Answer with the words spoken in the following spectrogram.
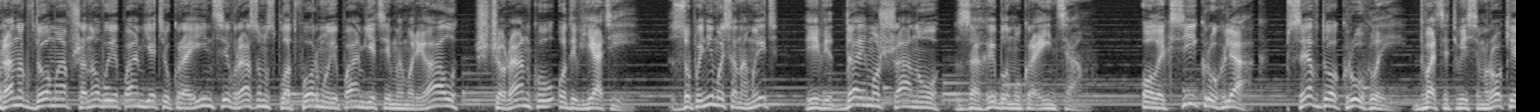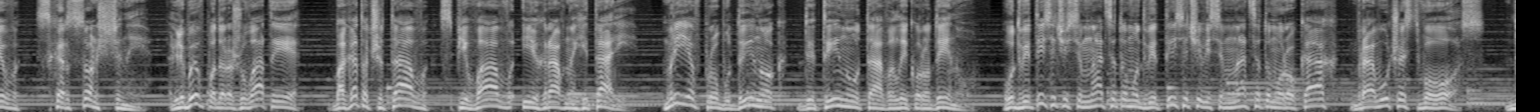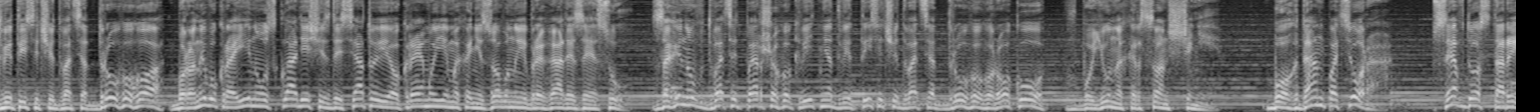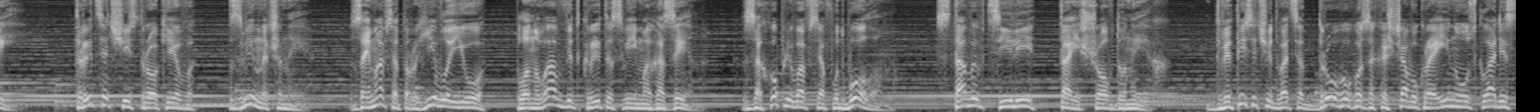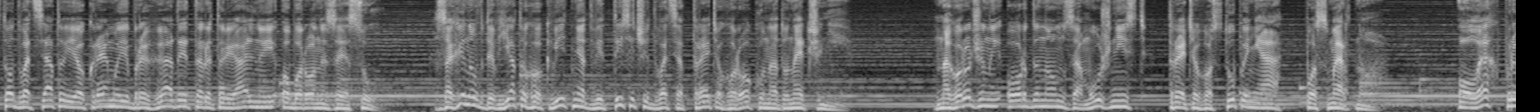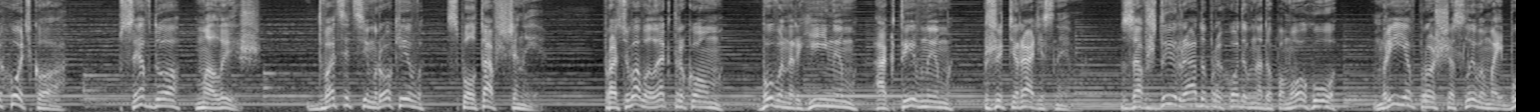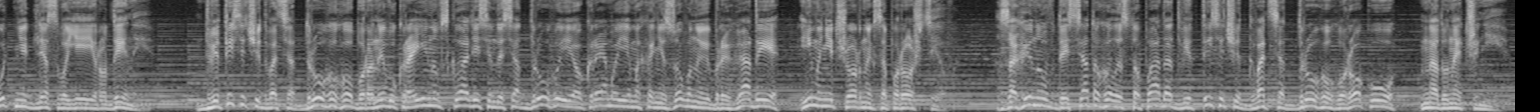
Ранок вдома вшановує пам'ять українців разом з платформою пам'яті Меморіал щоранку о 9 Зупинімося на мить і віддаймо шану загиблим українцям. Олексій Кругляк, псевдо Круглий, 28 років з Херсонщини. Любив подорожувати, багато читав, співав і грав на гітарі. Мріяв про будинок, дитину та велику родину. У 2017-2018 роках брав участь в ООС. 2022-го боронив Україну у складі 60-ї окремої механізованої бригади ЗСУ. Загинув 21 квітня 2022 року в бою на Херсонщині. Богдан Пацьора, псевдо Старий, 36 років з Вінничини. Займався торгівлею, планував відкрити свій магазин, захоплювався футболом, ставив цілі та йшов до них. 2022-го захищав Україну у складі 120-ї окремої бригади територіальної оборони ЗСУ. Загинув 9 квітня 2023 року на Донеччині. Нагороджений орденом за мужність третього ступеня посмертно. Олег Приходько, псевдо Малиш, 27 років з Полтавщини. Працював електриком, був енергійним, активним, життєрадісним. Завжди радо приходив на допомогу, мріяв про щасливе майбутнє для своєї родини. 2022-го боронив Україну в складі 72-ї окремої механізованої бригади імені чорних запорожців. Загинув 10 листопада 2022 року на Донеччині.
